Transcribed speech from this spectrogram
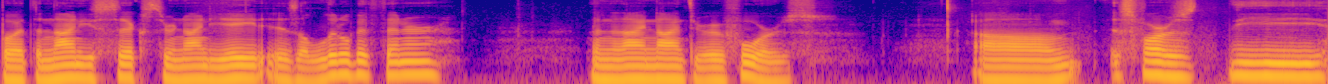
but the 96 through 98 is a little bit thinner than the 99 through 04s. Um, as far as the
